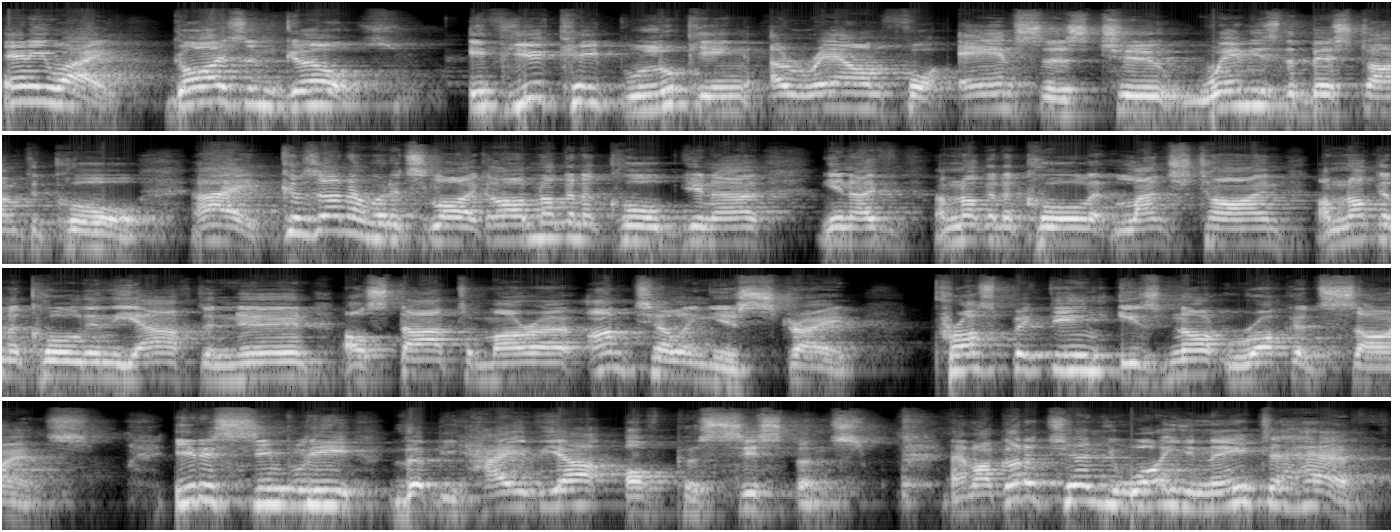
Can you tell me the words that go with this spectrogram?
Anyway, guys and girls, if you keep looking around for answers to when is the best time to call, hey, because I know what it's like. Oh, I'm not going to call, you know, you know, I'm not going to call at lunchtime. I'm not going to call in the afternoon. I'll start tomorrow. I'm telling you straight. Prospecting is not rocket science. It is simply the behavior of persistence. And I've got to tell you why you need to have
